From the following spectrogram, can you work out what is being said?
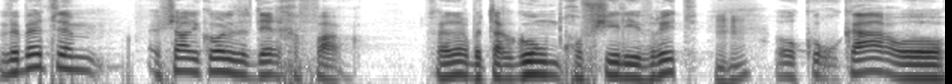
זה בעצם, אפשר לקרוא לזה דרך עפר. בסדר? בתרגום חופשי לעברית, mm-hmm. או כורכר, או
